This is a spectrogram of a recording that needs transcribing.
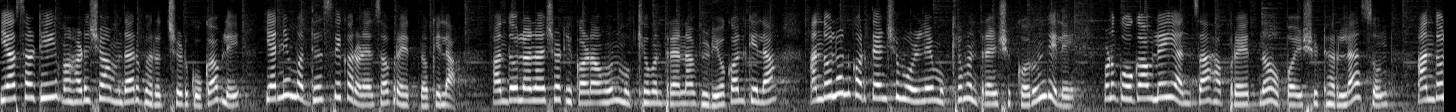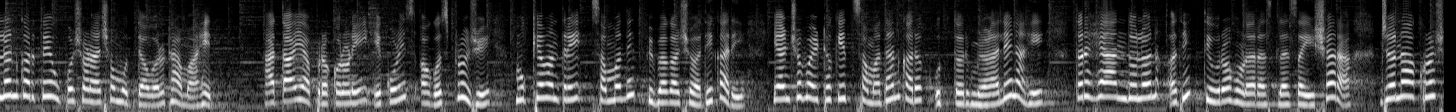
यासाठी महाडचे आमदार भरतशेठ गोगावले यांनी मध्यस्थी करण्याचा प्रयत्न केला. आंदोलनाच्या ठिकाणाहून मुख्यमंत्र्यांना व्हिडिओ कॉल केला. आंदोलनकर्त्यांशी बोलणे मुख्यमंत्र्यांशी करून दिले. पण गोगावले यांचा हा प्रयत्न अपयशी ठरला असून आंदोलनकर्ते उपोषणाच्या मुद्द्यावर ठाम आहेत. आता या प्रकरणी एकोणीस ऑगस्ट रोजी मुख्यमंत्री संबंधित विभागाचे अधिकारी यांच्या बैठकीत समाधानकारक उत्तर मिळाले नाही तर हे आंदोलन अधिक तीव्र होणार असल्याचा इशारा जनआक्रोश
